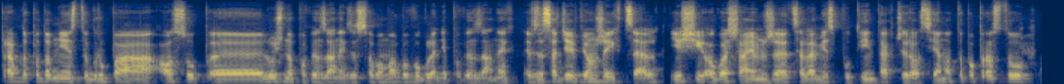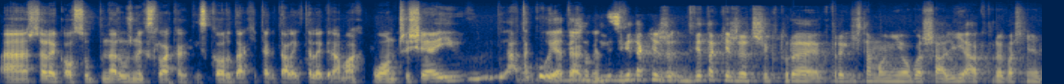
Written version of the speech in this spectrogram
prawdopodobnie jest to grupa osób e, luźno powiązanych ze sobą albo w ogóle niepowiązanych. W zasadzie wiąże ich cel. Jeśli ogłaszają, że celem jest Putin, tak, czy Rosja, no to po prostu szereg osób na różnych Slackach, Discordach i tak dalej, Telegramach łączy się i atakuje. tak? No, Więc... dwie, takie, dwie takie rzeczy, które, które gdzieś tam oni ogłaszali, a które właśnie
